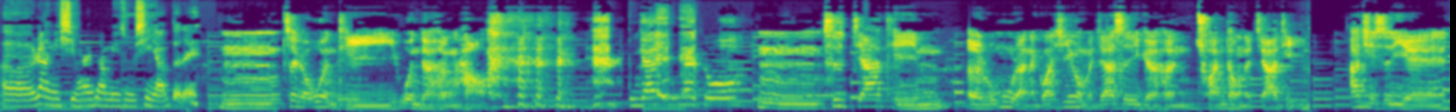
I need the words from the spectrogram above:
呃，让你喜欢上民俗信仰的嘞？嗯，这个问题问得很好。应该应该说，嗯，是家庭耳濡目染的关系，因为我们家是一个很传统的家庭。他、其实也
